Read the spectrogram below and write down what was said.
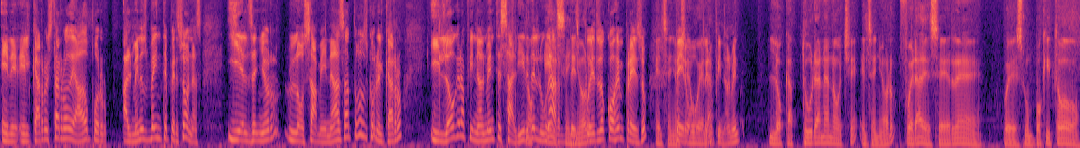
el, carro está rodeado por al menos 20 personas y el señor los amenaza a todos con el carro y logra finalmente salir No, del lugar. señor- después lo cogen preso, el señor se pero, vuela. pero finalmente lo capturan anoche, el señor fuera de ser eh, pues un poquito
